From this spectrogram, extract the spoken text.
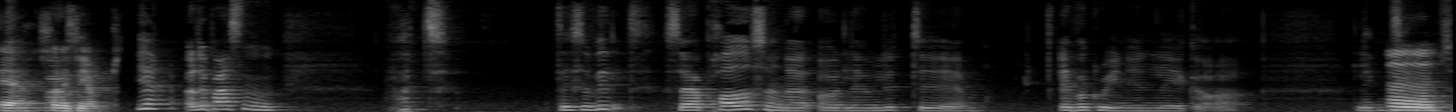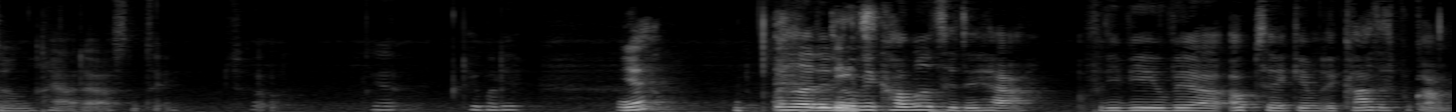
Ja, så er det glemt. Ja, og det er bare sådan, what? Det er så vildt. Så jeg prøvet sådan at, at lave lidt uh, evergreen indlæg og linke til mm. sådan her og der og sådan ting. Så ja, det var det. Ja. Hvad hedder det? Det Nu er- vi kommet til det her, fordi vi er jo ved at optage gennem et gratis program.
